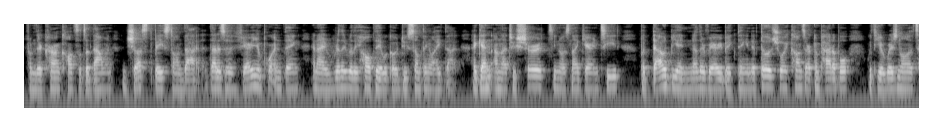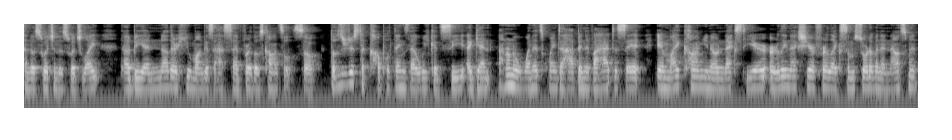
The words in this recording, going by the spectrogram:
from their current console to that one just based on that. That is a very important thing, and I really, really hope they would go do something like that. Again, I'm not too sure, it's, you know, it's not guaranteed, but that would be another very big thing. And if those Joy-Cons are compatible with the original Nintendo Switch and the Switch Lite, that would be another humongous asset for those consoles. So those are just a couple things that we could see. Again, I don't know when it's going to happen. If I had to say it, it might come, you know, next year, early next year for like some sort of an announcement.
